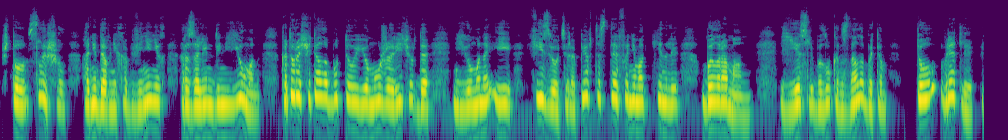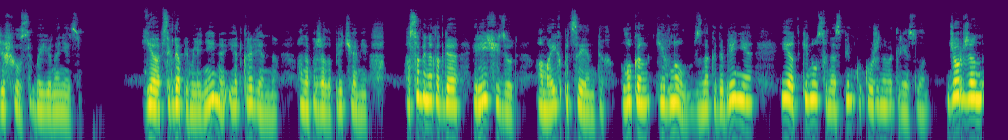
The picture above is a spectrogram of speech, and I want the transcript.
что слышал о недавних обвинениях Розалинды Ньюман, которая считала, будто у ее мужа Ричарда Ньюмана и физиотерапевта Стефани МакКинли был роман. Если бы Лукан знал об этом, то вряд ли решился бы ее нанять. Я всегда прямолинейна и откровенна, она пожала плечами, особенно когда речь идет о моих пациентах. Лукан кивнул в знак одобрения и откинулся на спинку кожаного кресла. Джорджан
